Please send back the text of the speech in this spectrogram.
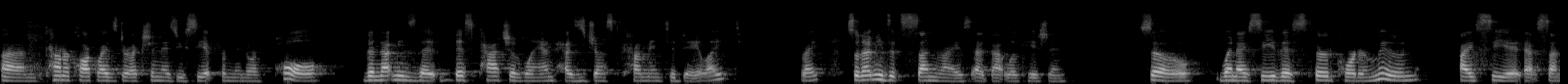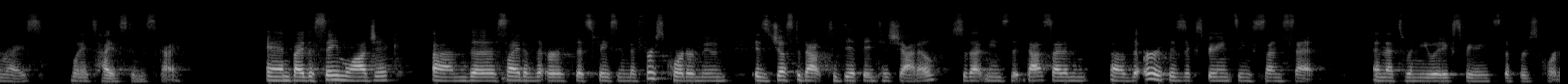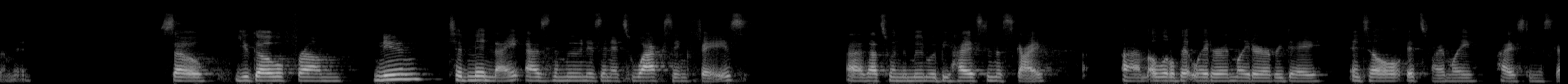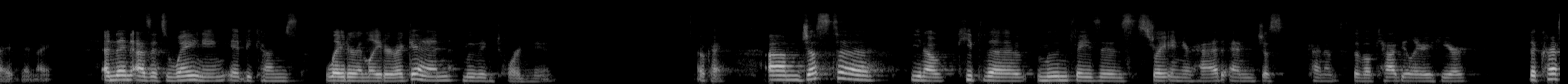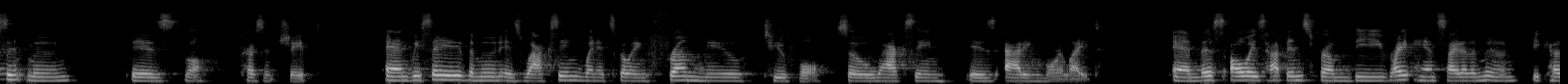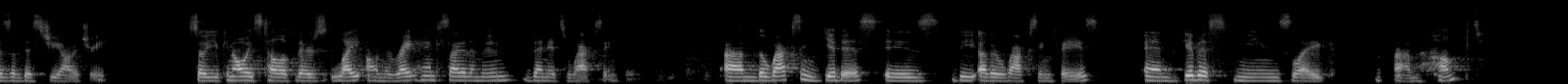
um, counterclockwise direction as you see it from the North Pole, then that means that this patch of land has just come into daylight, right? So that means it's sunrise at that location. So when I see this third quarter moon, I see it at sunrise when it's highest in the sky. And by the same logic, um, the side of the earth that's facing the first quarter moon is just about to dip into shadow. So that means that that side of the, of the earth is experiencing sunset. And that's when you would experience the first quarter moon. So you go from noon to midnight as the moon is in its waxing phase. Uh, that's when the moon would be highest in the sky um, a little bit later and later every day until it's finally highest in the sky at midnight. And then as it's waning, it becomes later and later again, moving toward noon. Okay, um, just to, you know, keep the moon phases straight in your head and just kind of the vocabulary here, the crescent moon is, well, crescent shaped. And we say the moon is waxing when it's going from new to full. So waxing is adding more light. And this always happens from the right-hand side of the moon because of this geometry. So you can always tell if there's light on the right-hand side of the moon, then it's waxing. Um, the waxing gibbous is the other waxing phase. And gibbous means like um, humped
